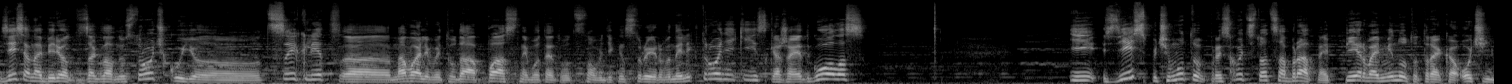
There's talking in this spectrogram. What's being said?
Здесь она берет заглавную строчку, ее циклит, э, наваливает туда опасный вот эту вот снова деконструированной электроники, искажает голос. И здесь почему-то происходит ситуация обратная. Первая минута трека очень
